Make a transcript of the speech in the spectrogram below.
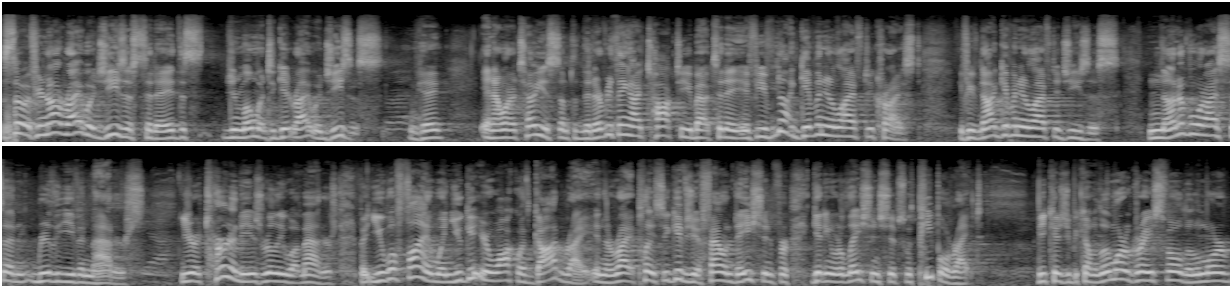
So if you're not right with Jesus today, this is your moment to get right with Jesus, okay? And I want to tell you something that everything I talk to you about today, if you've not given your life to Christ, if you've not given your life to Jesus, none of what I said really even matters. Your eternity is really what matters. But you will find when you get your walk with God right in the right place, it gives you a foundation for getting relationships with people right because you become a little more graceful, a little more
